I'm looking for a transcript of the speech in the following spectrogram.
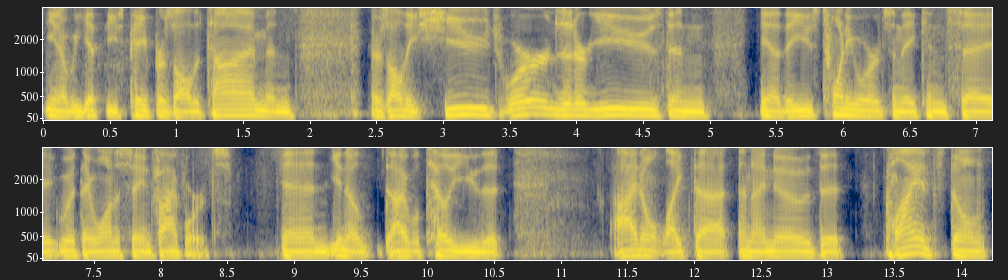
You know, we get these papers all the time, and there's all these huge words that are used, and you know they use 20 words and they can say what they want to say in five words. And you know, I will tell you that I don't like that, and I know that clients don't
